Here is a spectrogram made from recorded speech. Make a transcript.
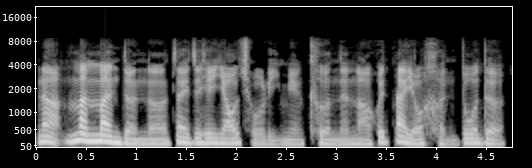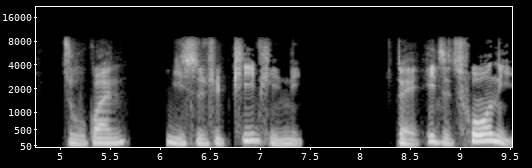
那慢慢的呢，在这些要求里面，可能啊会带有很多的主观意识去批评你，对，一直戳你，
